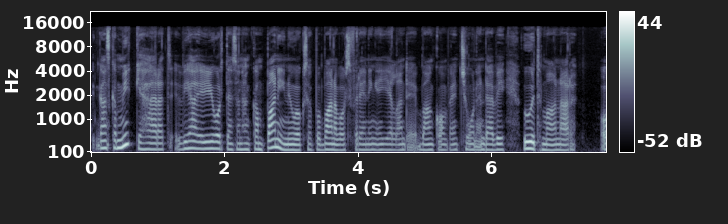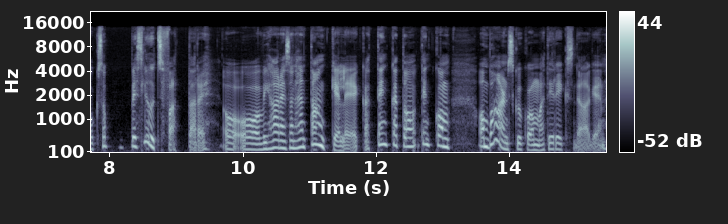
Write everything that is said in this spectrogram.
ganska mycket här att vi har ju gjort en sån här kampanj nu också på Barnavårdsföreningen gällande barnkonventionen där vi utmanar också beslutsfattare. Och, och, vi har en sån här tankelek. Att tänk, att om, tänk om, om barn skulle komma till riksdagen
